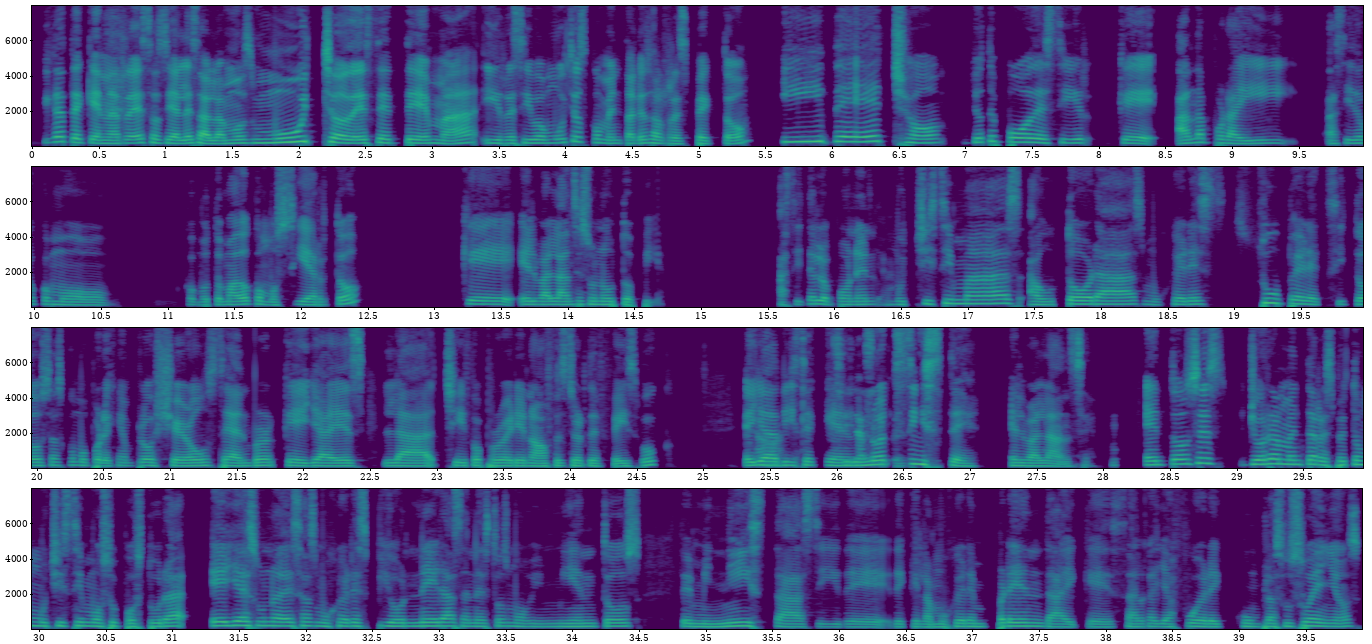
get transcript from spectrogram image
fíjate que en las redes sociales hablamos mucho de ese tema y recibo muchos comentarios al respecto. Y de hecho, yo te puedo decir que anda por ahí, ha sido como, como tomado como cierto, que el balance es una utopía. Así te lo ponen muchísimas autoras, mujeres súper exitosas, como por ejemplo Sheryl Sandberg, que ella es la Chief Operating Officer de Facebook. Ella ah, dice que no existe el balance. Entonces, yo realmente respeto muchísimo su postura. Ella es una de esas mujeres pioneras en estos movimientos feministas y de, de que la mujer emprenda y que salga allá afuera y cumpla sus sueños.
